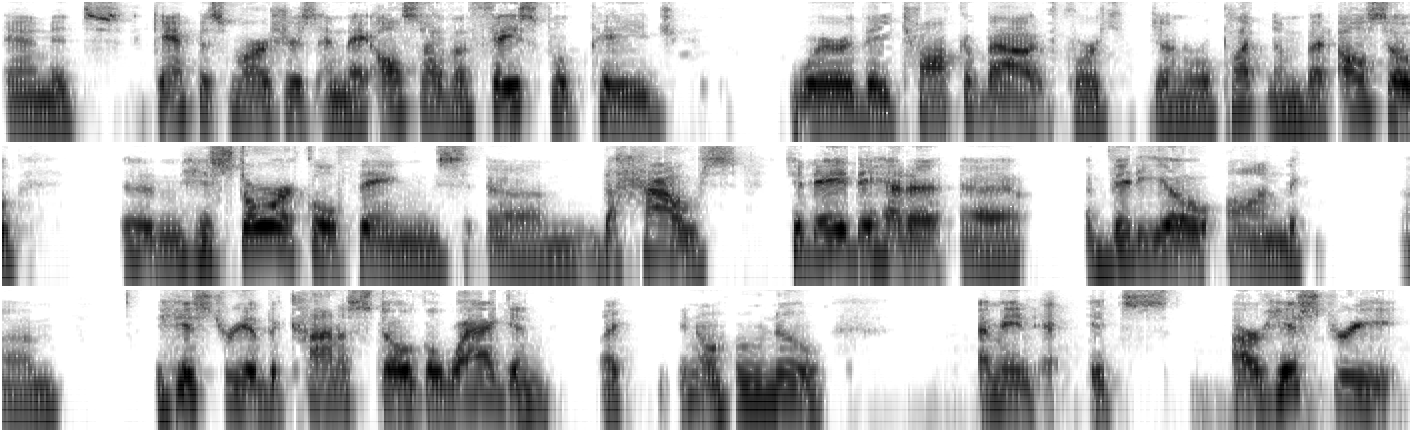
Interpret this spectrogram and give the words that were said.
and it's Campus Martius, and they also have a Facebook page where they talk about, of course, General Putnam, but also um, historical things, um, the house. Today they had a, a, a video on the, um, the history of the Conestoga wagon. Like, you know, who knew? I mean, it's our history.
